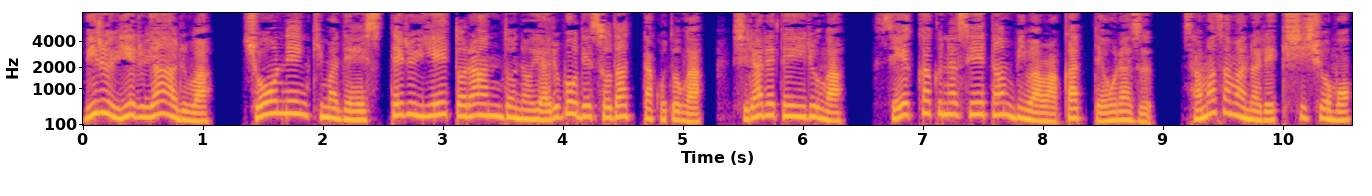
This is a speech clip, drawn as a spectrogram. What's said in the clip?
ビル・イエル・ヤールは少年期までエステル・イエートランドのヤルボで育ったことが知られているが、正確な生誕日は分かっておらず、様々な歴史書も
